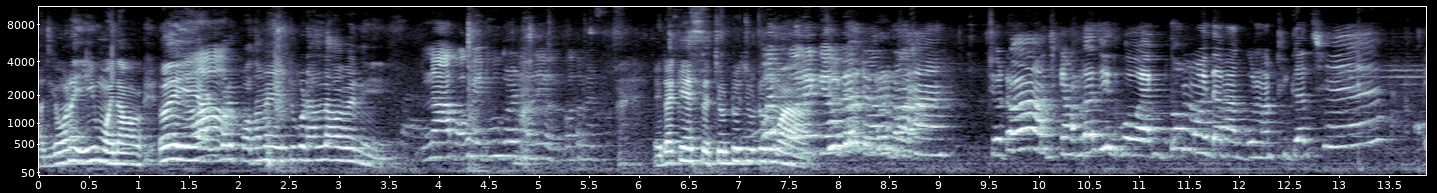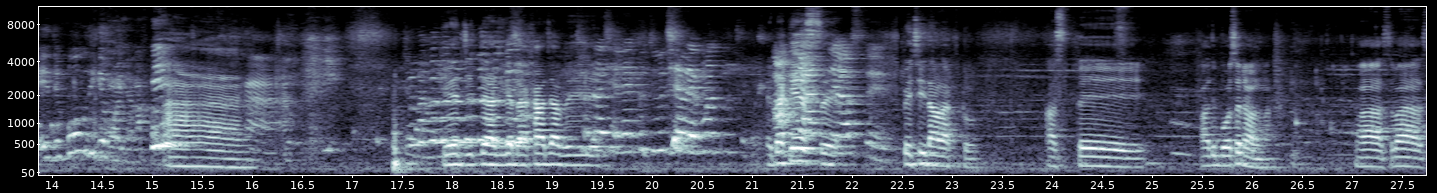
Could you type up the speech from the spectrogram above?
আজকে মানে এই ময়দা মাখবে ওই একবারে প্রথমে এইটুকু ঢাললে হবে নি। না প্রথমে একটু করে ঢালে প্রথমে। এটা কে এসছে? চুটু চুটু মা। ছোট আজকে আমরা জিতবো। একদম ময়দা মাখবো না ঠিক আছে? এই যে বৌদিকে ময়দা মাখবো হ্যাঁ কে জিতে আজকে দেখা যাবে। এটা কে এসছে? পেছি দাঁড়া একটু। আস্তে। আদি বসে ঢাল না। বাস বাস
